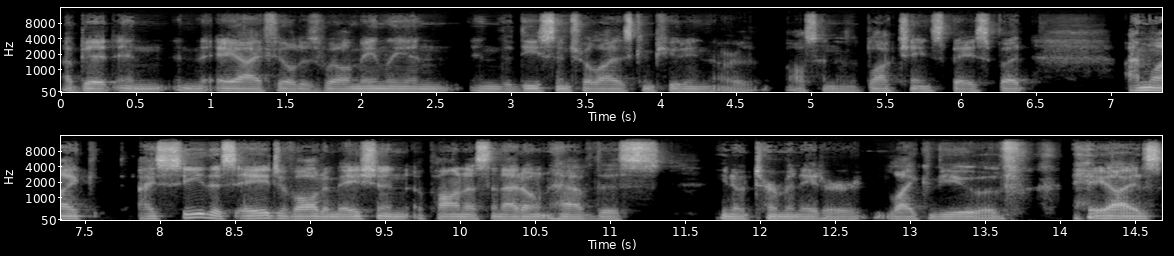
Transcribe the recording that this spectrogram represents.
a bit in in the ai field as well mainly in in the decentralized computing or also in the blockchain space but i'm like i see this age of automation upon us and i don't have this you know terminator like view of ais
